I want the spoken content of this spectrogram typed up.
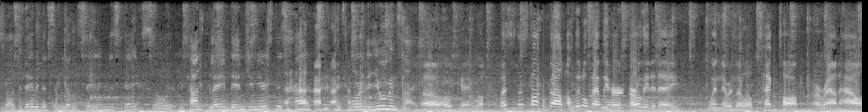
So today we did some little sailing mistakes. So we can't blame the engineers this time. it's more on the human side. Oh, okay. Well, let's let's talk about a little that we heard early today when there was a little tech talk around how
